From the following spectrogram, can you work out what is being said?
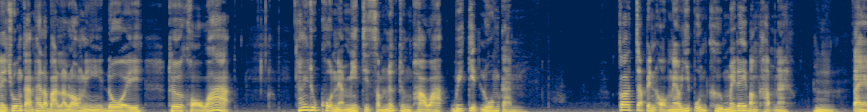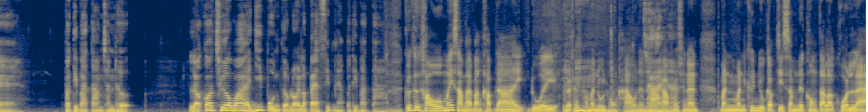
ในช่วงการแพร่ระบาดระลอกนี้ โดย เธอขอว่าให้ทุกคนเนี่ยมีจิตสำนึกถึงภาวะวิกฤตร่วมกัน ก็จะเป็นออกแนวญี่ปุ่นคือไม่ได้บังคับนะอืมแต่ปฏิบัติตามฉันเถอะ แล้วก็เชื่อว่าญี่ปุ่นเกือบร้อยละแปดสิบเนี่ยปฏิบัติตาม ก็คือเขาไม่สามารถบังคับได้ด้วยรัฐธรรมนูญของเขาเนี่ยใช่นะครับฮะเพราะฉะนั้นมันมันขึ้นอยู่กับจิตสำนึกของแต่ละคนแหละ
